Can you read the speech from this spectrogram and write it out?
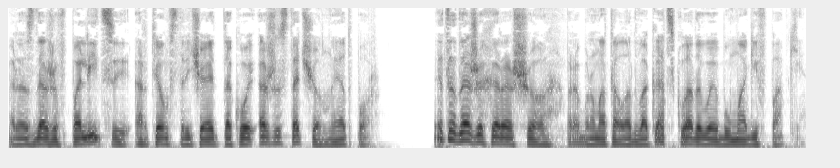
раз даже в полиции Артем встречает такой ожесточенный отпор. «Это даже хорошо», — пробормотал адвокат, складывая бумаги в папки.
